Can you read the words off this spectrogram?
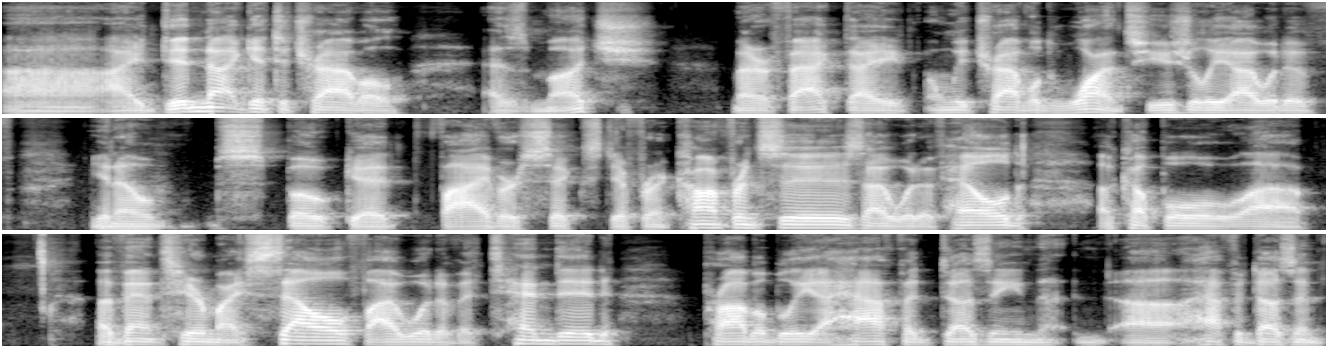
Uh, I did not get to travel as much. Matter of fact, I only traveled once. Usually I would have you know, spoke at five or six different conferences. I would have held a couple uh, events here myself. I would have attended probably a half a dozen, uh, half a dozen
